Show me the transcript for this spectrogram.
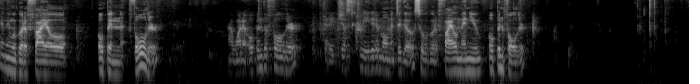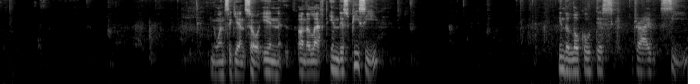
And then we'll go to File, Open Folder. I want to open the folder that I just created a moment ago. So we'll go to File menu, Open Folder. Once again, so in on the left, in this PC, in the local disk drive C,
